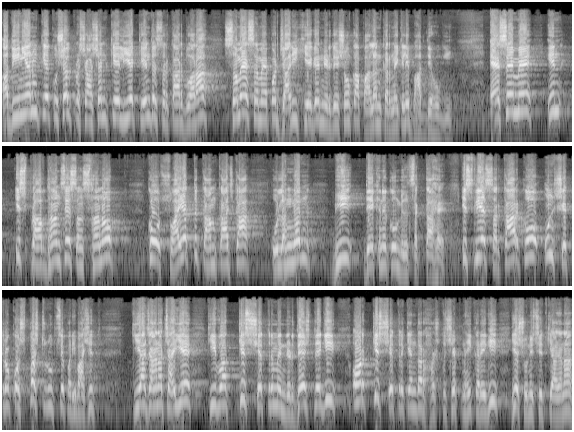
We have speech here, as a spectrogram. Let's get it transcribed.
अधिनियम के कुशल प्रशासन के लिए केंद्र सरकार द्वारा समय समय पर जारी किए गए निर्देशों का पालन करने के लिए बाध्य होगी। ऐसे में इन, इस प्रावधान से संस्थानों को स्वायत्त कामकाज का उल्लंघन भी देखने को मिल सकता है। इसलिए सरकार को उन क्षेत्रों को स्पष्ट रूप से परिभाषित किया जाना चाहिए कि वह किस क्षेत्र में निर्देश देगी और किस क्षेत्र के अंदर हस्तक्षेप नहीं करेगी, यह सुनिश्चित किया जाना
